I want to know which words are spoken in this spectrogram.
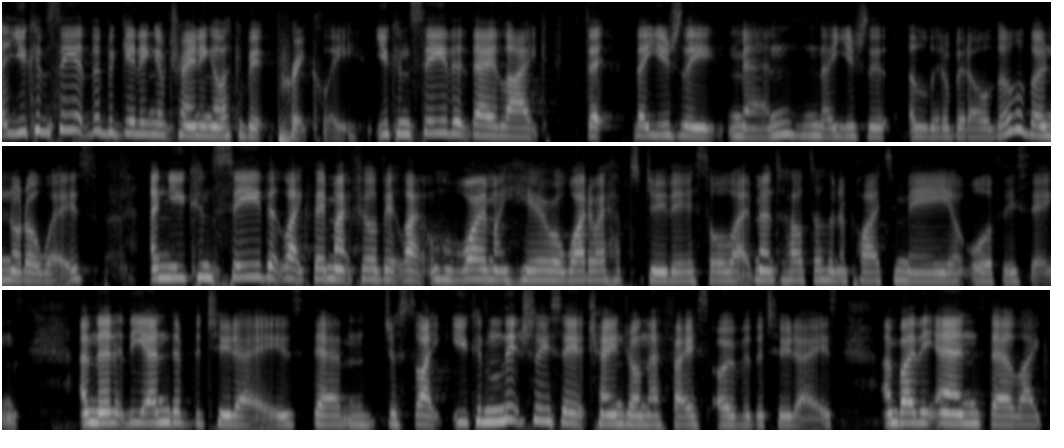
you can see at the beginning of training are like a bit prickly. You can see that they like that they're usually men they're usually a little bit older although not always. And you can see that like they might feel a bit like oh, why am i here? Or why do i have to do this? Or like mental health doesn't apply to me or all of these things. And then at the end of the two days them just like you can literally see it change on their face over the two days. And by the end they're like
